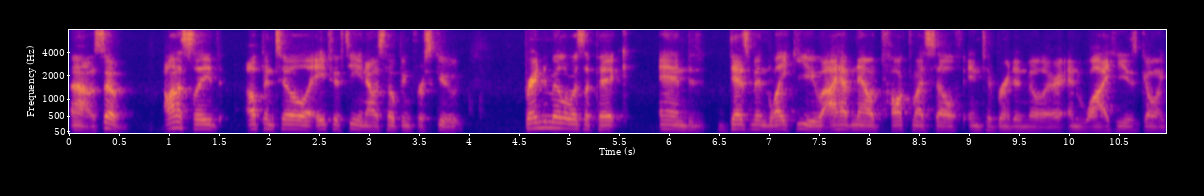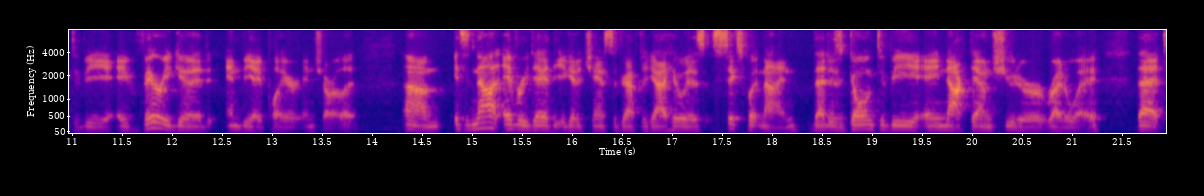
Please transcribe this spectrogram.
Uh, so honestly, up until eight fifteen, I was hoping for Scoot. Brandon Miller was a pick. And Desmond, like you, I have now talked myself into Brandon Miller and why he is going to be a very good NBA player in Charlotte. Um, it's not every day that you get a chance to draft a guy who is six foot nine, that is going to be a knockdown shooter right away, that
